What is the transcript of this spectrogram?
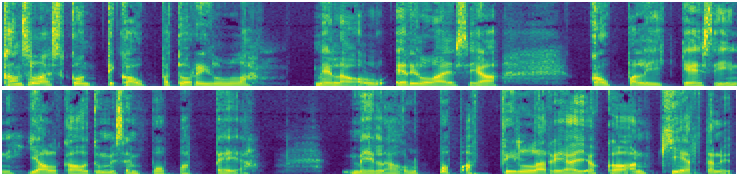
kansalaiskontti kauppatorilla. Meillä on ollut erilaisia kauppaliikkeisiin jalkautumisen pop-appeja – meillä on ollut pop-up-fillaria, joka on kiertänyt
